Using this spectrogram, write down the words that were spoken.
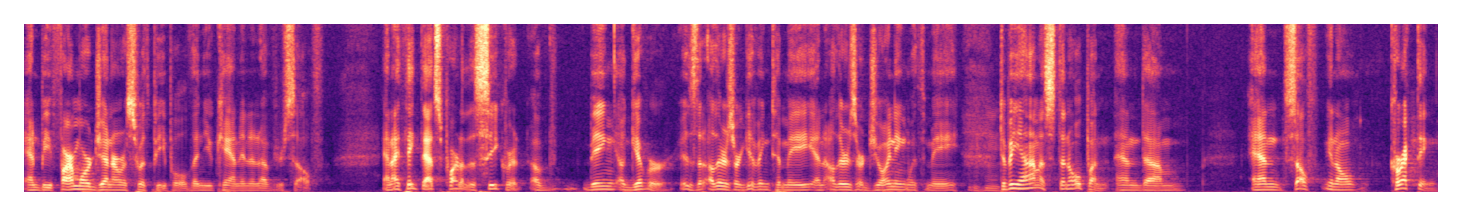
and be far more generous with people than you can in and of yourself. And I think that's part of the secret of being a giver is that others are giving to me and others are joining with me to be honest and open and um, and self, you know, correcting,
